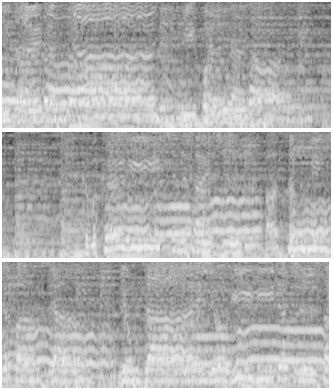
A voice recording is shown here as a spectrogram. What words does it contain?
已在等待。回来了，可不可以现在开始把生命的方向用在有意义的事上？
